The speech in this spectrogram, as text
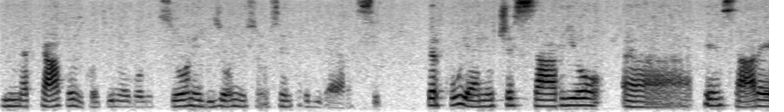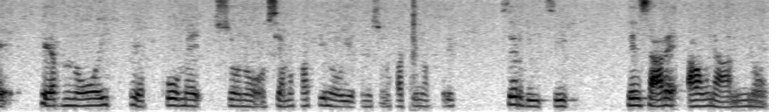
il mercato è in continua evoluzione, i bisogni sono sempre diversi, per cui è necessario eh, pensare per noi, per come sono, siamo fatti noi e come sono fatti i nostri servizi pensare a un anno.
